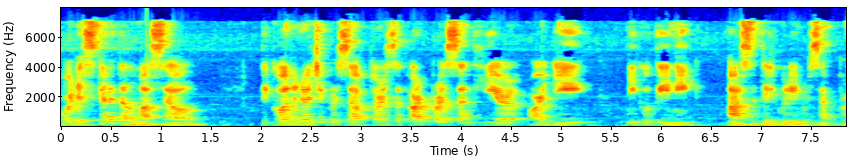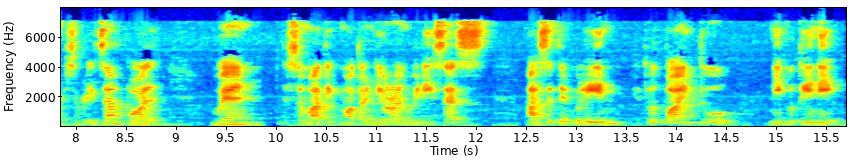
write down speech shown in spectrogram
For the skeletal muscle, the cholinergic receptors that are present here are the nicotinic acetylcholine receptors. For example, when the somatic motor neuron releases acetylcholine, it will bind to nicotinic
